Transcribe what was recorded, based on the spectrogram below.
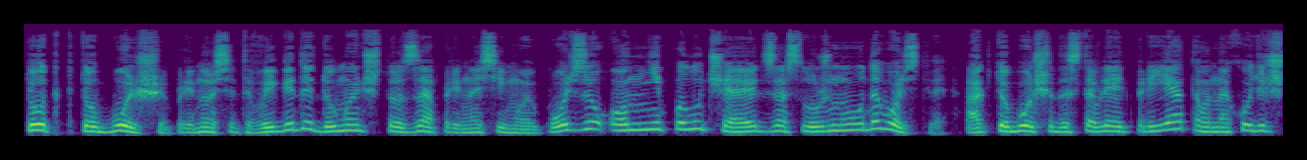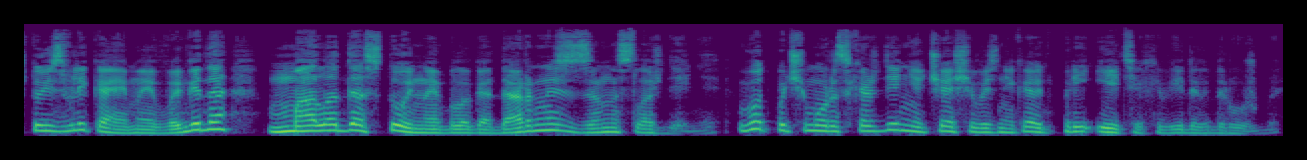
тот, кто больше приносит выгоды, думает, что за приносимую пользу он не получает заслуженного удовольствия, а кто больше доставляет приятного, находит, что извлекаемая выгода – малодостойная благодарность за наслаждение. Вот почему расхождения чаще возникают при этих видах дружбы.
